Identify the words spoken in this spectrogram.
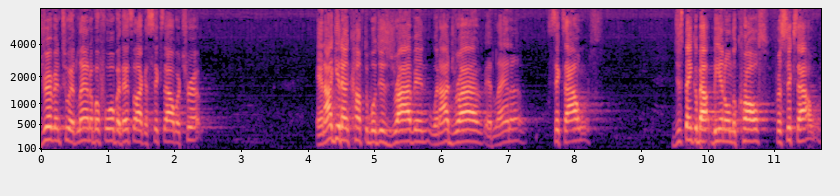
driven to Atlanta before, but that's like a six hour trip. And I get uncomfortable just driving. When I drive Atlanta, six hours. Just think about being on the cross for six hours.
